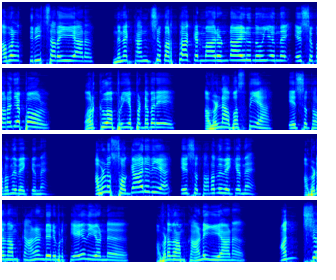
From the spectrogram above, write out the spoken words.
അവൾ തിരിച്ചറിയുകയാണ് നിനക്ക് അഞ്ച് ഭർത്താക്കന്മാരുണ്ടായിരുന്നു എന്ന് യേശു പറഞ്ഞപ്പോൾ ഓർക്കുക പ്രിയപ്പെട്ടവരെ അവളുടെ അവസ്ഥയാ യേശു തുറന്നു വെക്കുന്നത് അവളുടെ സ്വകാര്യതയാ യേശു തുറന്നു വെക്കുന്നത് അവിടെ നാം കാണേണ്ട ഒരു പ്രത്യേകതയുണ്ട്. അവിടെ നാം കാണുകയാണ് അഞ്ച്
